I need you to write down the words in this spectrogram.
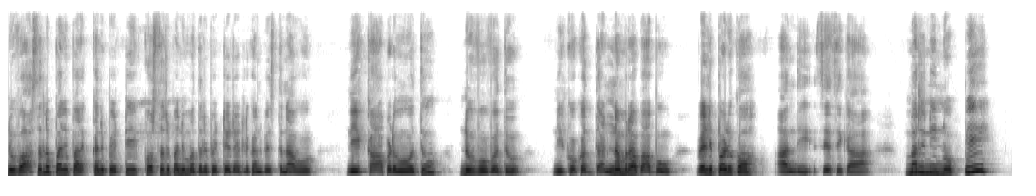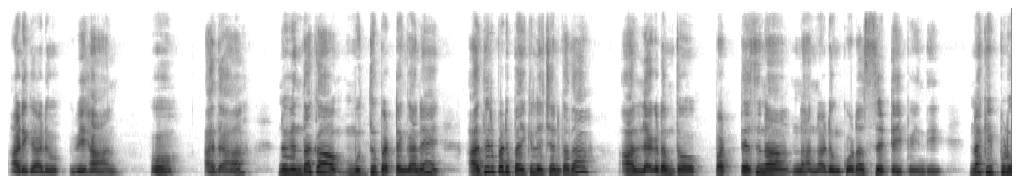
నువ్వు అసలు పని పక్కన పెట్టి కొసరి పని మొదలు పెట్టేటట్లు కనిపిస్తున్నావు. నీ కాపడం వద్దు నువ్వు వద్దు. నీకొక దండంరా బాబు. వెళ్ళి పడుకో అంది శశిక. మరి నీ నొప్పి? అడిగాడు విహాన్. ఓ అదా? నువ్విందాక ముద్దు పెట్టంగానే అదిరిపడి పైకి లేచాను కదా. ఆ లెగడంతో పట్టేసిన నా నడుం కూడా సెట్ అయిపోయింది. నాకు ఇప్పుడు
